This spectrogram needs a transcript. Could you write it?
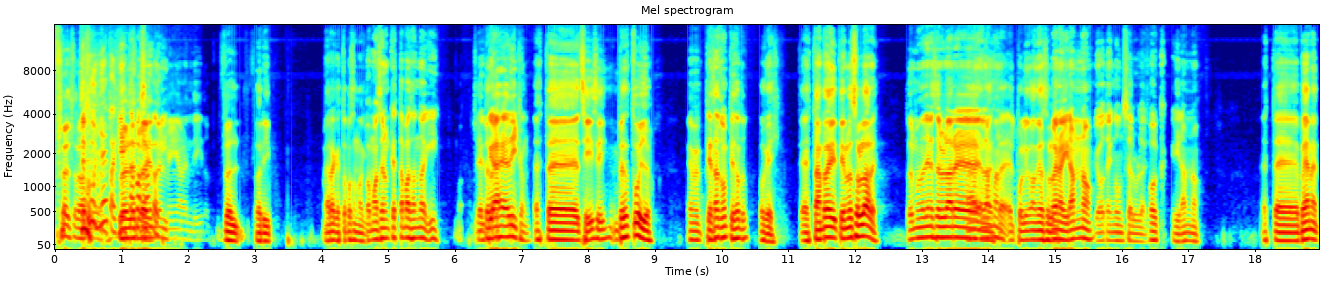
Flor, ¡Qué puñeta! ¿Qué está pasando aquí? Flor, Flori. Mira, ¿qué está pasando aquí? Vamos a hacer un qué está pasando aquí. El Empieza- viaje de Dichon. Este, sí, sí. ¿Empiezas tú o yo? Empieza tú, empieza tú. Ok. ¿Están ready? ¿Tienen los celulares? Todo el mundo tiene celulares Ah, en las este, manos. el público no tiene celular. Bueno, Iram no. Yo tengo un celular. Fuck, Iram no. Este, Bennett,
